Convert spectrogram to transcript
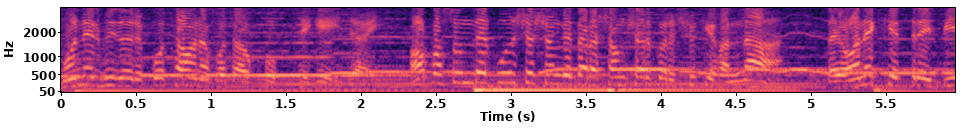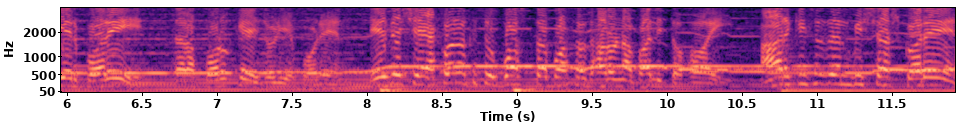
মনের ভিতরে কোথাও না কোথাও ক্ষোভ থেকেই যায়। অপছন্দের পুরুষের সঙ্গে তারা সংসার করে সুখী হন না। তাই অনেক ক্ষেত্রে বিয়ের পরে তারা পরকে জড়িয়ে পড়েন। এদেশে এখনও কিছু বস্তা বস্তা ধারণা পালিত হয়। আর কিছুজন বিশ্বাস করেন,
